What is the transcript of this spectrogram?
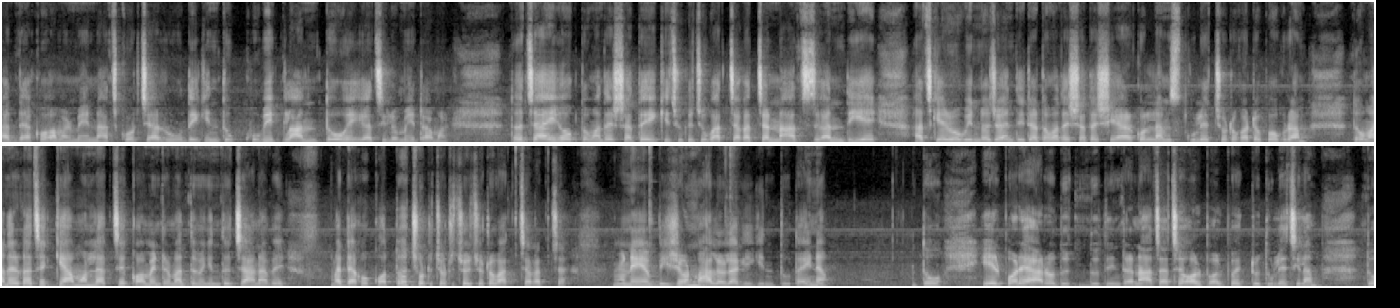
আর দেখো, আমার মেয়ে নাচ করছে আর রোদে কিন্তু খুবই ক্লান্ত হয়ে গেছিল মেয়েটা আমার। তো যাই হোক, তোমাদের সাথে এই কিছু কিছু বাচ্চা কাচ্চার নাচ গান দিয়ে আজকে রবীন্দ্র জয়ন্তীটা তোমাদের সাথে শেয়ার করলাম, স্কুলের ছোটোখাটো প্রোগ্রাম তোমাদের কাছে কেমন লাগছে কমেন্টের মাধ্যমে কিন্তু জানাবে। আর দেখো, কত ছোট ছোট ছোট ছোট বাচ্চা কাচ্চা মানে ভীষণ ভালো লাগে কিন্তু, তাই না? তো এরপরে আরও দু দু তিনটা নাচ আছে, অল্প অল্প একটু তুলেছিলাম। তো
